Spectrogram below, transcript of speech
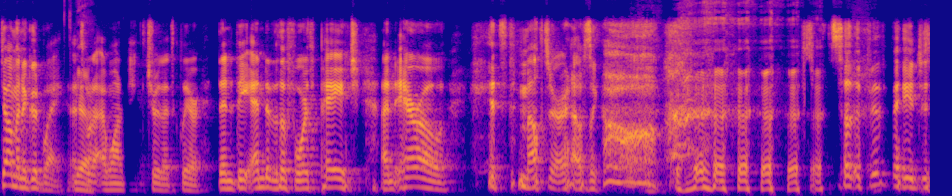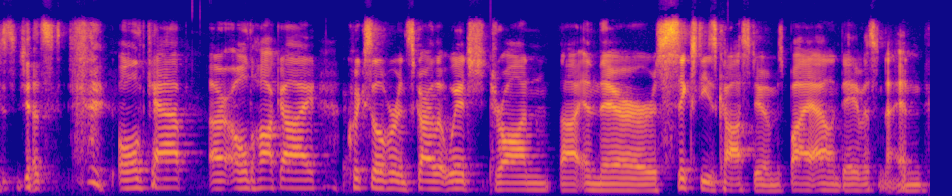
dumb in a good way. That's Yeah. what I want to make sure that's clear. Then at the end of the fourth page, an arrow hits the melter, and I was like, oh! so the fifth page is just old Cap or old Hawkeye, Quicksilver, and Scarlet Witch drawn uh, in their '60s costumes by Alan Davis, and, and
